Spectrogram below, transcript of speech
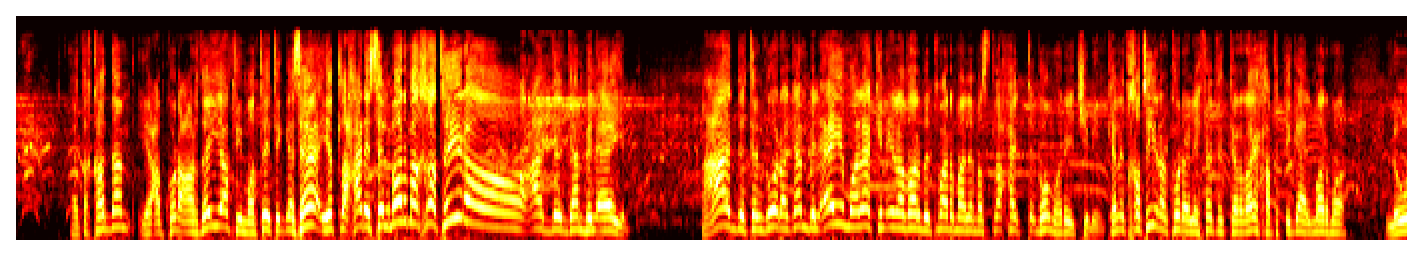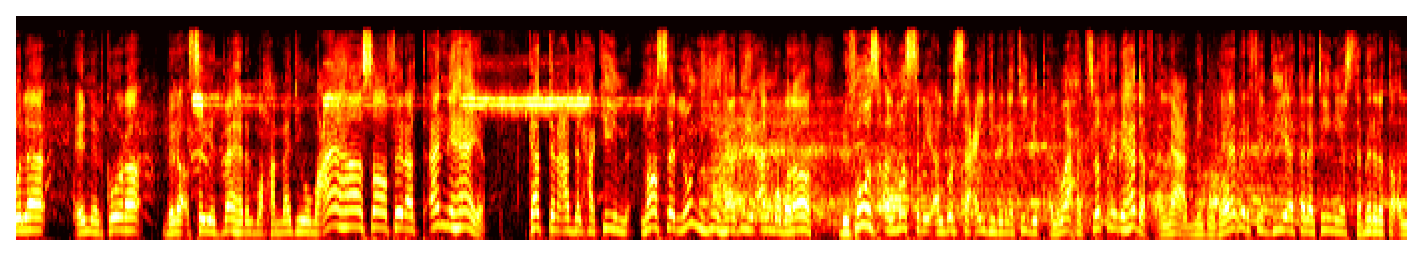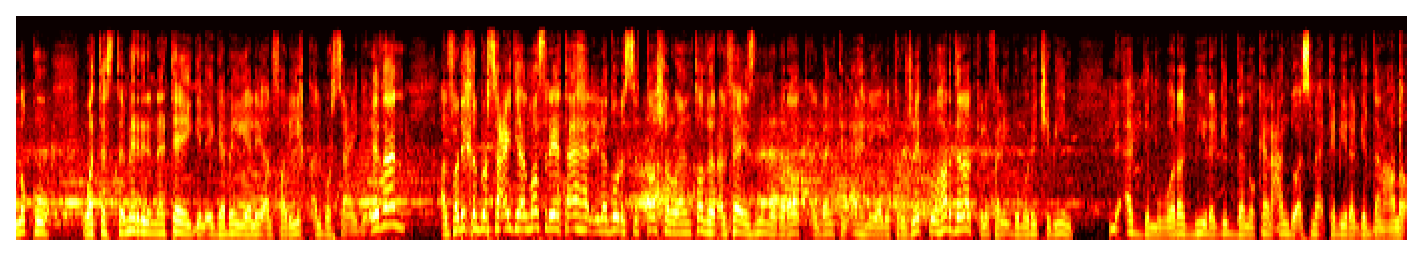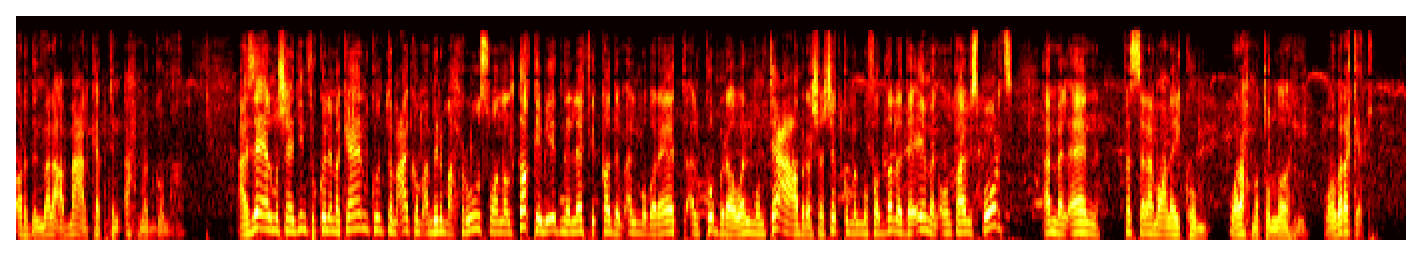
يتقدم يلعب كرة عرضية في منطقة الجزاء يطلع حارس المرمى خطيرة! عدت جنب القايم عدت الكرة جنب القايم ولكن إلى ضربة مرمى لمصلحة جمهورية شبين كانت خطيرة الكرة اللي فاتت كان رايحة في اتجاه المرمى لولا إن الكرة برأسية باهر المحمدي ومعاها صافرة النهاية. كابتن عبد الحكيم ناصر ينهي هذه المباراة بفوز المصري البورسعيدي بنتيجة الواحد صفر بهدف. اللاعب ميدو جابر في الدقيقة 30 يستمر تألقه وتستمر النتائج الإيجابية للفريق البورسعيدي. إذا الفريق البورسعيدي المصري يتأهل إلى دور ال 16 وينتظر الفائز من مباراة البنك الأهلي وبتروجيت و hard luck لفريق جمهورية شبين اللي قدم مباراة كبيرة جدا وكان عنده أسماء كبيرة جدا على أرض الملعب مع الكابتن أحمد جمعة. أعزائي المشاهدين في كل مكان كنت معاكم أمير محروس ونلتقي بإذن الله في قادم المباريات الكبرى والممتعة عبر شاشتكم المفضلة دائما اون تايم سبورتس أما الآن فالسلام عليكم ورحمة الله وبركاته.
